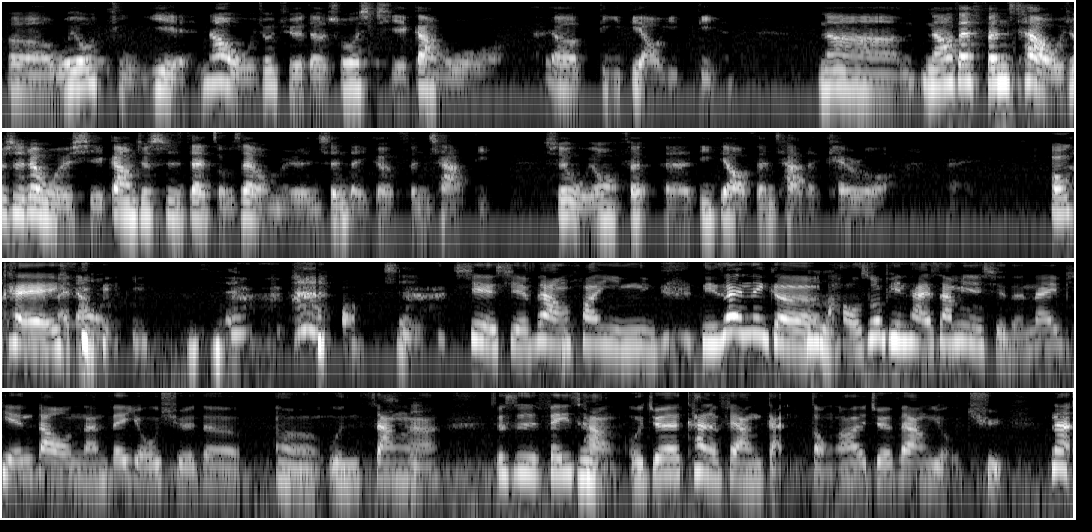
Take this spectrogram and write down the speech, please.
呃我有主业，那我就觉得说斜杠我。要低调一点，那然后再分叉，我就是认为斜杠就是在走在我们人生的一个分叉点，所以我用分呃低调分叉的 Carol 来，OK 来当我。是，谢谢，非常欢迎你。你在那个好说平台上面写的那一篇到南非游学的呃文章啊，就是非常，我觉得看了非常感动，然后也觉得非常有趣。那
